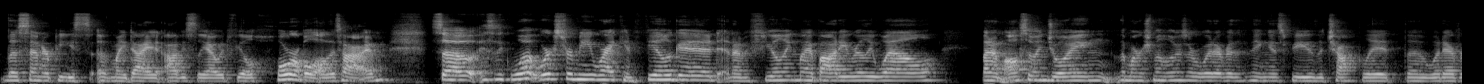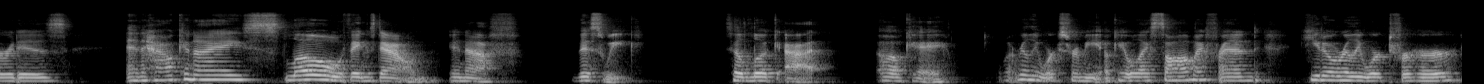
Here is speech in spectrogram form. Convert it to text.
the centerpiece of my diet. Obviously, I would feel horrible all the time. So it's like, what works for me where I can feel good and I'm fueling my body really well, but I'm also enjoying the marshmallows or whatever the thing is for you, the chocolate, the whatever it is and how can I slow things down enough this week to look at, okay, what really works for me? Okay, well, I saw my friend, keto really worked for her,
